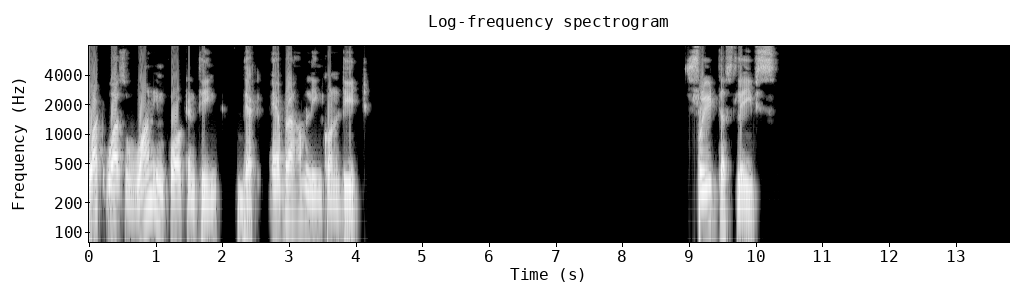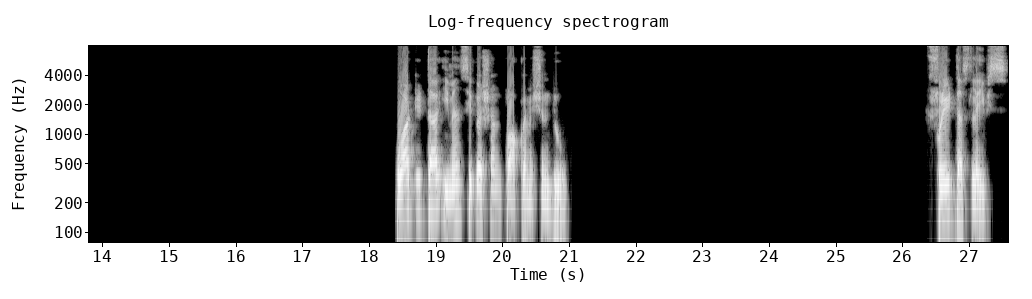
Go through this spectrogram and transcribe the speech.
What was one important thing that Abraham Lincoln did? Freed the slaves. What did the Emancipation Proclamation do? Freed the slaves.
